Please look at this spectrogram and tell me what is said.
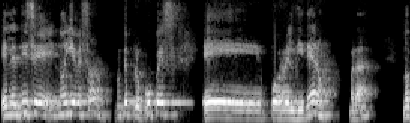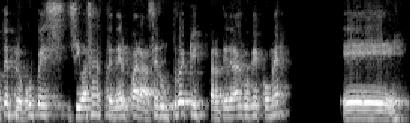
Él les dice, no lleves oro, no te preocupes eh, por el dinero, ¿verdad? No te preocupes si vas a tener para hacer un trueque, para tener algo que comer. Eh,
